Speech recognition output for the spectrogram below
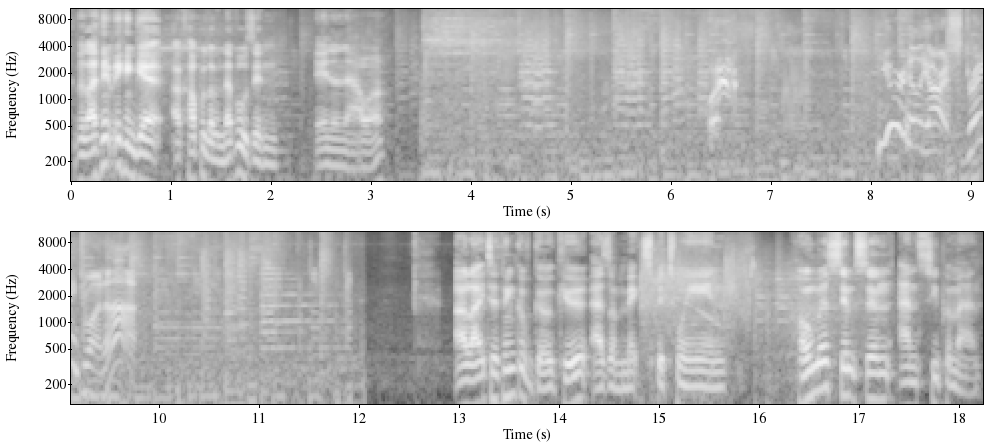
Because I think we can get a couple of levels in in an hour. You really are a strange one, huh? I like to think of Goku as a mix between Homer Simpson and Superman.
